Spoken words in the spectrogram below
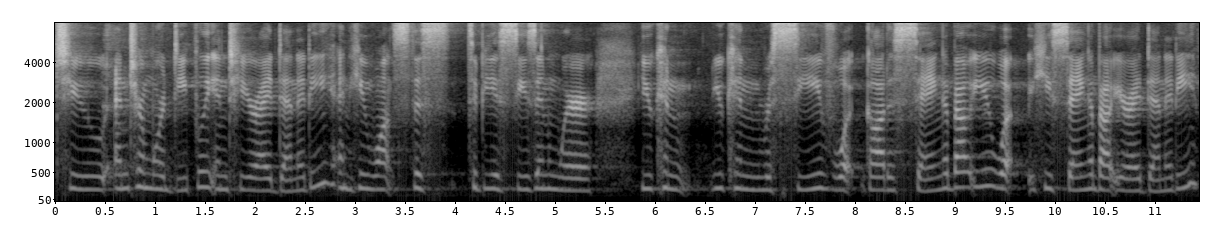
to enter more deeply into your identity, and He wants this to be a season where you can you can receive what God is saying about you, what He's saying about your identity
